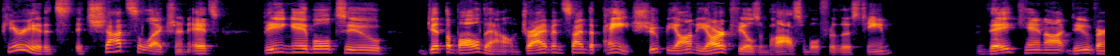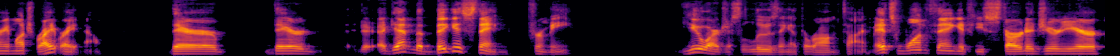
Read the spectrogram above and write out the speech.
Period. It's it's shot selection. It's being able to get the ball down, drive inside the paint, shoot beyond the arc feels impossible for this team. They cannot do very much right right now. They're they're again the biggest thing for me. You are just losing at the wrong time. It's one thing if you started your year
